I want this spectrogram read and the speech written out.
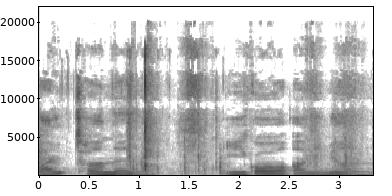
말차는 이거 아니면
